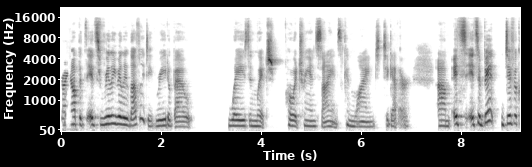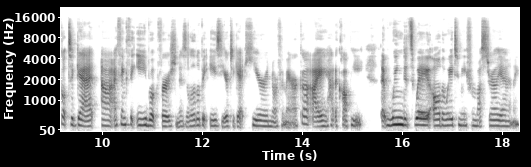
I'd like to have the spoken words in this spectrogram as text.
growing up it's, it's really really lovely to read about ways in which poetry and science can wind together um, it's it's a bit difficult to get. Uh, I think the ebook version is a little bit easier to get here in North America. I had a copy that winged its way all the way to me from Australia, and I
